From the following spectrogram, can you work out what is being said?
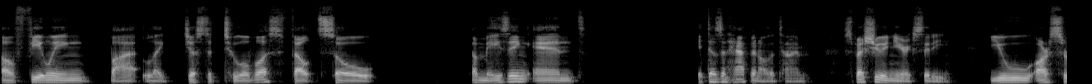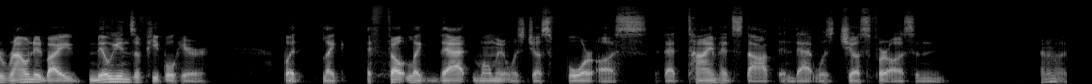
of feeling, but like just the two of us felt so amazing, and it doesn't happen all the time, especially in New York City you are surrounded by millions of people here but like it felt like that moment was just for us that time had stopped and that was just for us and I don't know.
